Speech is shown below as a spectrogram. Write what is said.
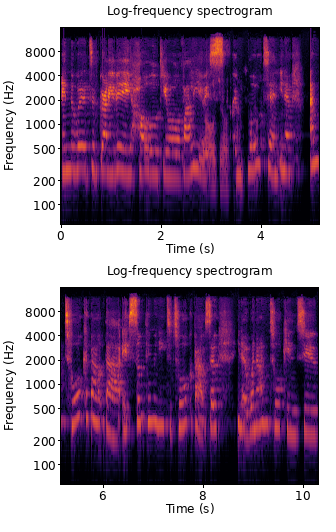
in the words of Granny V, hold your value. Hold it's your so important, you know, and talk about that. It's something we need to talk about. So, you know, when I'm talking to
